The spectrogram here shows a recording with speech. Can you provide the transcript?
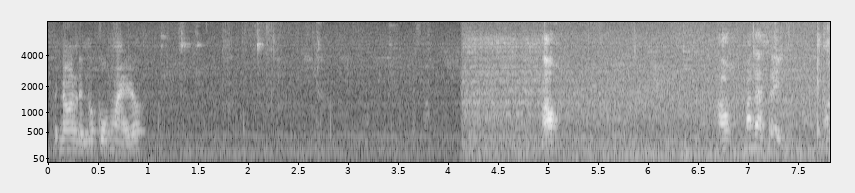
ไปนอนเล่นนกกงใหม่แล้วเอา เอามาได้ใส่เอา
